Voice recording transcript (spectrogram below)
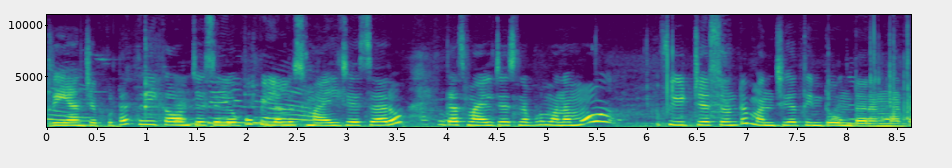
త్రీ అని చెప్పుకుంటా త్రీ కౌంట్ చేసేలోపు పిల్లలు స్మైల్ చేశారు. ఇంకా స్మైల్ చేసినప్పుడు మనము ఫీడ్ చేస్తుంటే మంచిగా తింటూ ఉంటారనమాట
